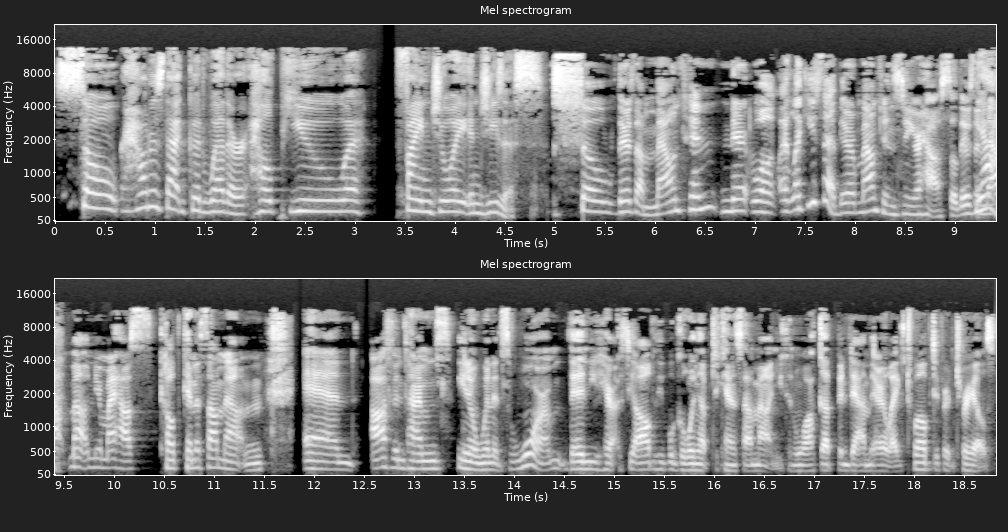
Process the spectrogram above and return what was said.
So, how does that good weather help you find joy in Jesus? So there's a mountain near, well, like- you said, there are mountains near your house. So there's a Yeah. mountain near my house called Kennesaw Mountain. And oftentimes, you know, when it's warm, then you hear, see all the people going up to Kennesaw Mountain. You can walk up and down there like 12 different trails.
